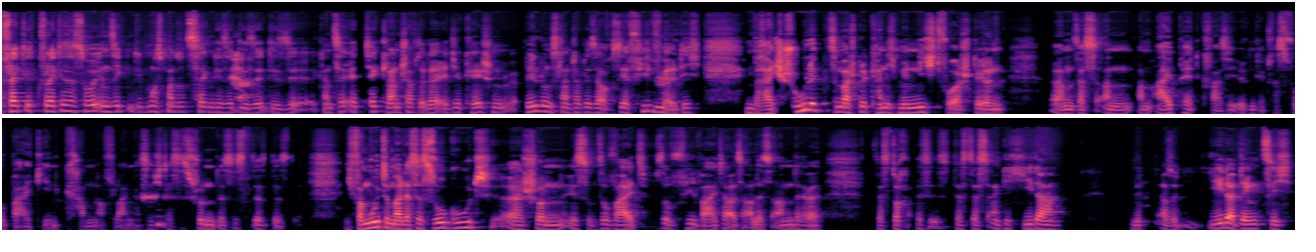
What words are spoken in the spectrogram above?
vielleicht, vielleicht ist es so, in, muss man sozusagen diese, ja. diese, diese ganze EdTech-Landschaft oder Education, Bildungslandschaft ist ja auch sehr vielfältig. Mhm. Im Bereich Schule zum Beispiel kann ich mir nicht vorstellen, ähm, dass an, am iPad quasi irgendetwas vorbeigehen kann auf lange Sicht. Das ist schon, das ist, das, das, ich vermute mal, dass es so gut äh, schon ist und so weit, so viel weiter als alles andere, dass doch, es ist, dass das eigentlich jeder mit, also jeder denkt sich,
